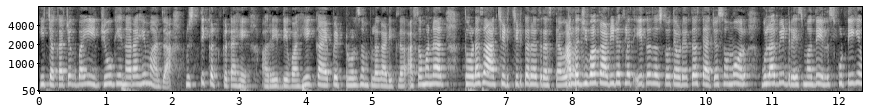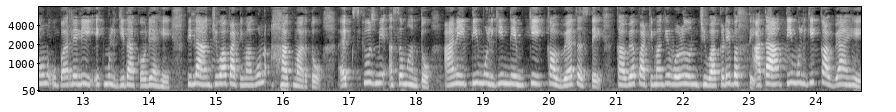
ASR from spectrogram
ही चकाचक बाई तुझ्यासाठी जीव घेणार आहे माझा. नुसती कटकट आहे. अरे देवा हे काय पेट्रोल संपलं गाडीतलं? असं म्हणत थोडासा चिडचिड करत रस्त्यावर आता जेव्हा गाडी ढकलत येतच असतो तेवढ्यातच त्याच्यासमोर गुलाबी ड्रेसमधील स्कूटी घेऊन उभारलेली एक मुलगी दाखवली आहे. तिला जीवा पाठीमागून हाक मारतो. एक्सक्यूज मी असं म्हणतो. आणि ती मुलगी नेमकी काव्यात असते. काव्या पाठीमागे वळून जीवाकडे बघते. आता ती मुलगी काव्या आहे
